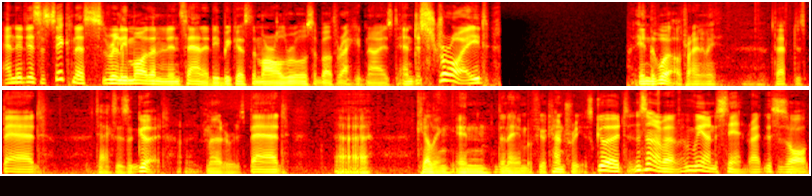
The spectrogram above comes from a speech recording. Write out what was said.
And it is a sickness really more than an insanity because the moral rules are both recognized and destroyed in the world, right? I mean, theft is bad, taxes are good, murder is bad, uh, killing in the name of your country is good. It's not about, we understand, right? This is all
